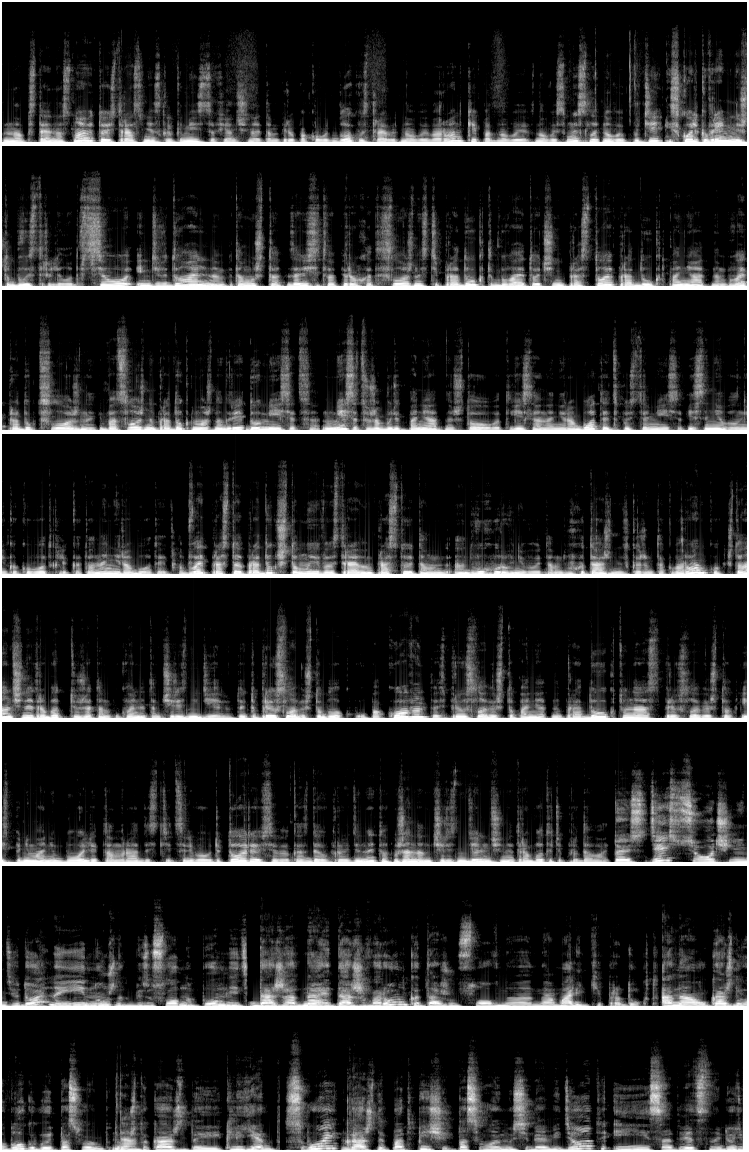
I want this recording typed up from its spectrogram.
на постоянной основе, то есть раз в несколько месяцев я начинаю там переупаковывать блог, выстраивать новые воронки под новые, новые смыслы, новые пути. И сколько времени, чтобы выстрелило? Все индивидуально, потому что зависит, во-первых, от сложности продукта. Бывает очень простой продукт, понятно, бывает продукт сложный. И под сложный продукт можно греть до месяца. Ну, месяц уже будет понятно, что вот если она не работает спустя месяц, если не было никакого отклика, то она не работает. А бывает простой продукт, что мы выстраиваем простую там двухуровневую, там двухэтажную, скажем так, воронку, что она начинает работать уже там буквально там через неделю. То это при условии, что блок упакован, то есть при условии, что понятный продукт у нас, при условии, что есть понимание боли, там, радости целевой аудитории, все КСД проведены, то уже она через неделю начинает работать и продавать. То есть здесь все очень индивидуально и нужно, безусловно, помнить, даже одна и та же воронка, та же условно на маленький продукт, она у каждого блога будет по-своему, потому да. что каждый клиент свой, каждый подписчик по-своему себя ведет, и, соответственно, люди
